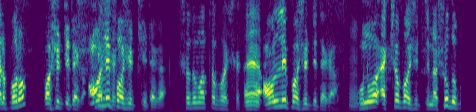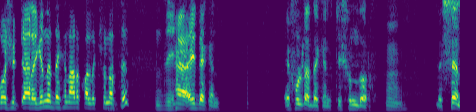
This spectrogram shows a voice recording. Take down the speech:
এরপরও পঁয়ষট্টি টাকা। অনলি পঁয়ষট্টি। টাকা। শুধুমাত্র পঁয়ষট্টি। হ্যাঁ অনলি পঁয়ষট্টি টাকা। কোনো একশো পঁয়ষট্টি না শুধু পঁয়ষট্টি। আর এখানে দেখেন আরও কালেকশন আছে। হ্যাঁ এই দেখেন। এই ফুলটা দেখেন কি সুন্দর। দেখছেন?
